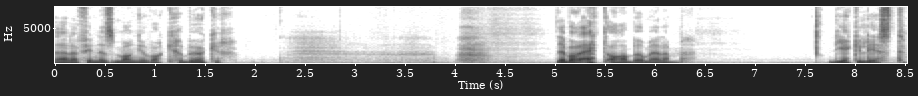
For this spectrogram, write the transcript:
der det finnes mange vakre bøker. Det er bare ett aber med dem. De er ikke lest.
